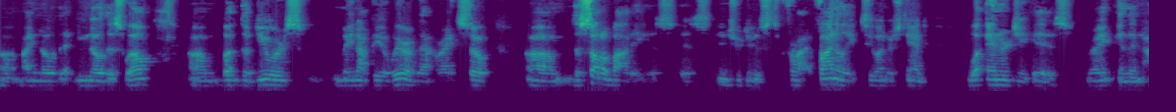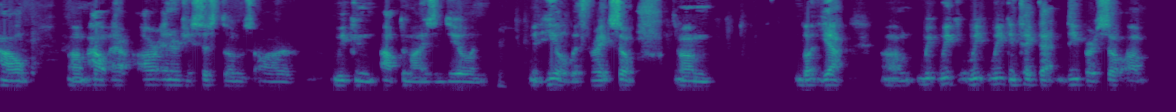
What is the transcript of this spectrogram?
um, i know that you know this well um, but the viewers may not be aware of that right so um, the subtle body is is introduced finally to understand what energy is right and then how um, how our energy systems are we can optimize and deal and, and heal with right so um, but yeah um, we, we, we, we can take that deeper. So um,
